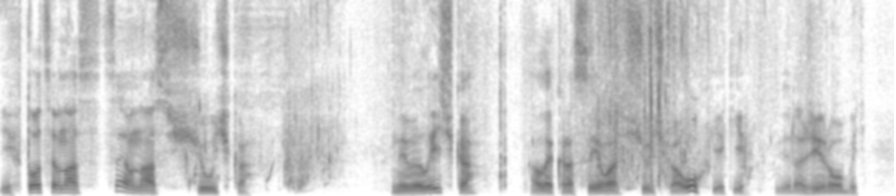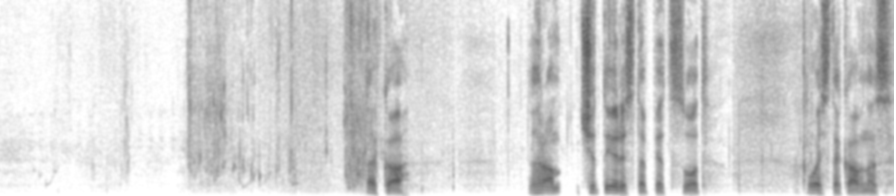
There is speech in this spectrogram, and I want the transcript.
І хто це в нас? Це в нас щучка. Невеличка, але красива щучка. Ух, які віражі робить. Така. Грам 400-500. Ось така в нас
